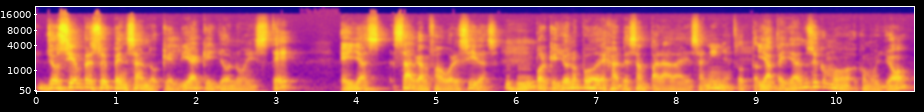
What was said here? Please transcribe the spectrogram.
yo siempre estoy pensando que el día que yo no esté, ellas salgan favorecidas, porque yo no puedo dejar desamparada a esa niña. Totalmente. Y apellándose como, como yo,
